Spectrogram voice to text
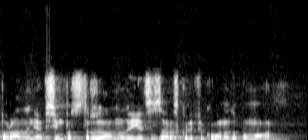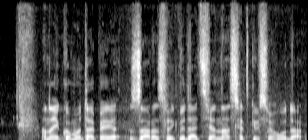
поранення. Всім постраждалим надається зараз кваліфікована допомога. А на якому етапі зараз ліквідація наслідків цього удару?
